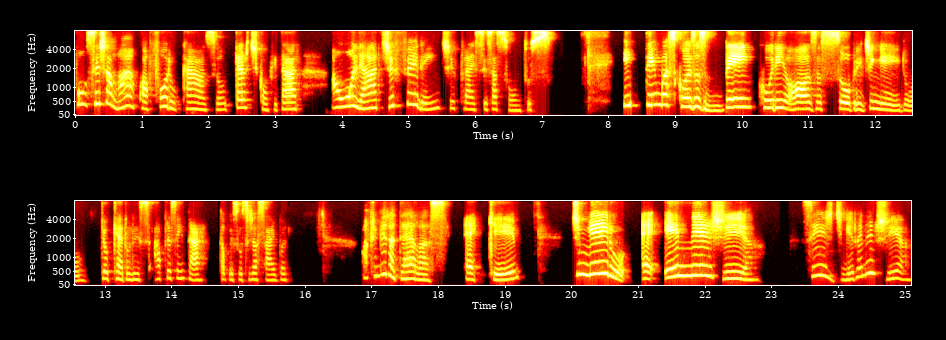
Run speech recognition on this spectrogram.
Bom, seja lá qual for o caso, quero te convidar a um olhar diferente para esses assuntos. E tem umas coisas bem curiosas sobre dinheiro que eu quero lhes apresentar. Talvez você já saiba. A primeira delas é que dinheiro é energia. Sim, dinheiro é energia.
